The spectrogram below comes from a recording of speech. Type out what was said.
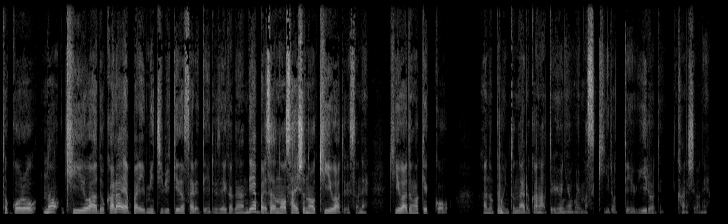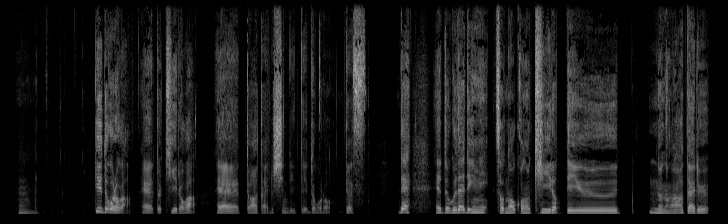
ところのキーワードからやっぱり導き出されている性格なんで、やっぱりその最初のキーワードですよね。キーワードが結構、あの、ポイントになるかなというふうに思います。黄色っていう色に関してはね。うん。っていうところが、えっ、ー、と、黄色がえー、っと、与える心理っていうところです。で、えー、っと、具体的に、その、この黄色っていうのが与える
